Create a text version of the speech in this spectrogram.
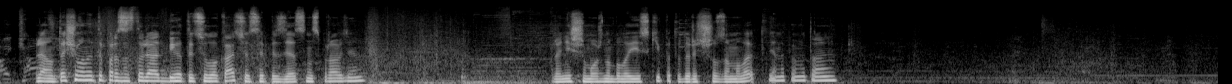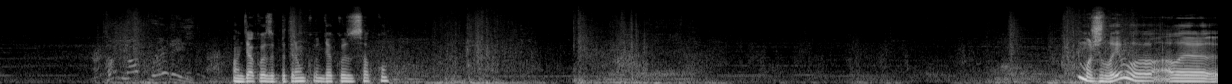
I can't Бля, ну те, що вони тепер заставляють бігати цю локацію, це піздець насправді. Раніше можна було її скіпати, до речі, що за малет, я не пам'ятаю. Дякую за підтримку, дякую за сапку. Можливо, але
